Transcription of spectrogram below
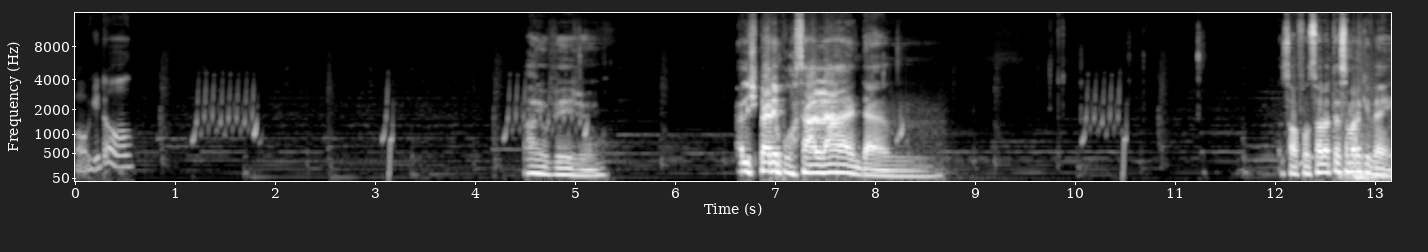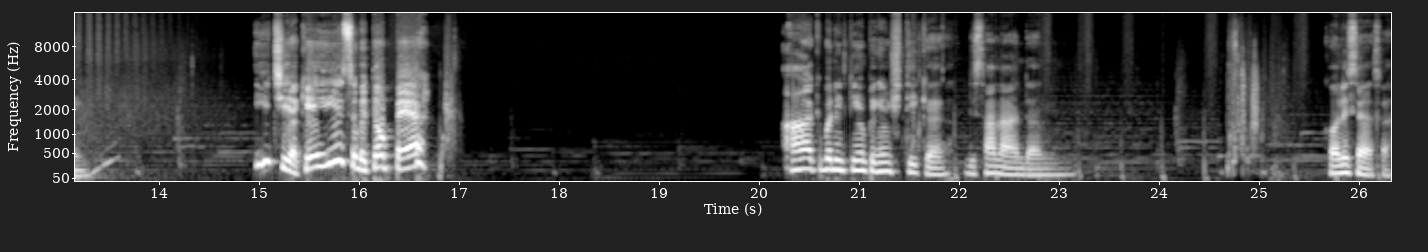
Ogido. Ah, eu vejo. Eles pedem por salada. Só funciona até semana que vem. Ih, tia, que isso? Meteu o pé. Ah, que bonitinho. Eu peguei um sticker de salada. Com licença.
